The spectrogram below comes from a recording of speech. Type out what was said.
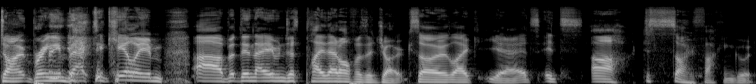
don't bring him back to kill him. Uh, but then they even just play that off as a joke. So like, yeah, it's it's ah, just so fucking good.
